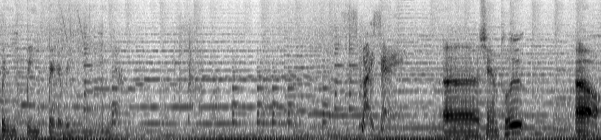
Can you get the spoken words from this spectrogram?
beep, beep, beep, beep. Uh, Shampoo? Oh.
